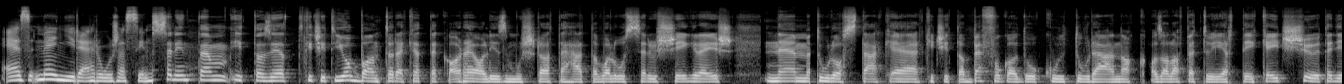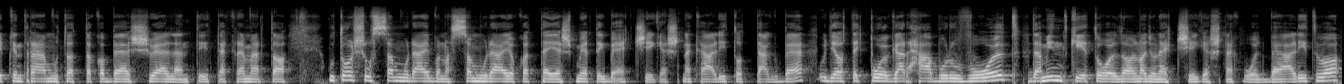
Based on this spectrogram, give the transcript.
ez mennyire rózsaszín? Szerintem itt azért kicsit jobban törekedtek a realizmusra, tehát a valószerűségre, és nem túlozták el kicsit a befogadó kultúrának az alapvető értékeit, sőt, egyébként rámutat rámutattak a belső ellentétekre, mert a utolsó szamurájban a szamurájokat teljes mértékben egységesnek állították be. Ugye ott egy polgárháború volt, de mindkét oldal nagyon egységesnek volt beállítva.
